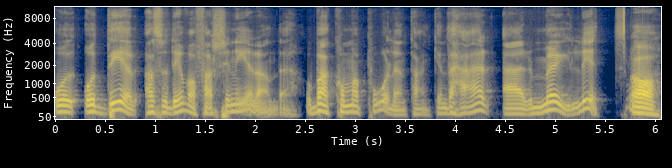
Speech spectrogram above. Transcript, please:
och, och det, alltså det var fascinerande att bara komma på den tanken. Det här är möjligt. Ja,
